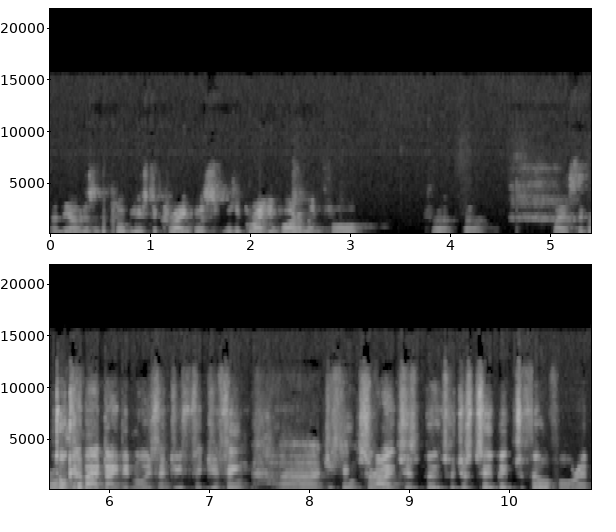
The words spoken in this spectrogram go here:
and the owners of the club used to create was was a great environment for for, for players to grow. Talking about David Moyes, then, do you th- do you think uh, do you think Sir Alex's boots were just too big to fill for him?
